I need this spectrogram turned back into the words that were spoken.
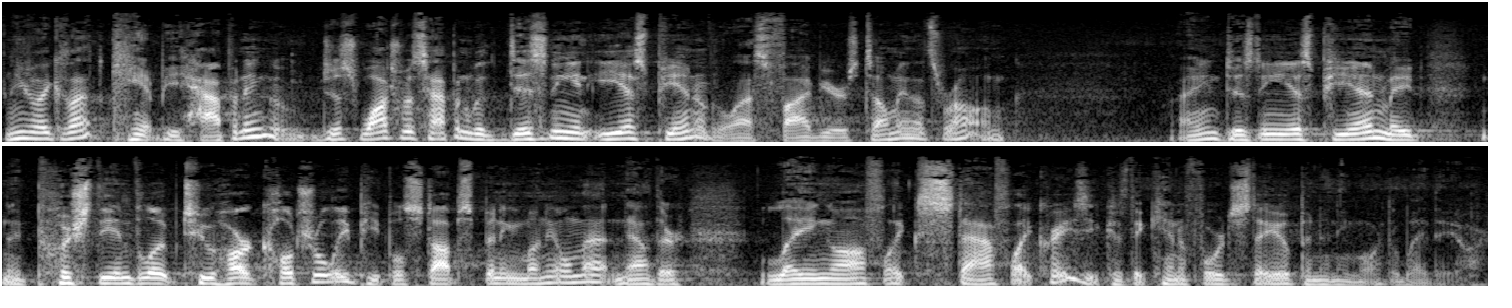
And you're like, that can't be happening. Just watch what's happened with Disney and ESPN over the last five years. Tell me that's wrong. Right? Disney ESPN made they pushed the envelope too hard culturally. People stopped spending money on that. Now they're laying off like staff like crazy because they can't afford to stay open anymore the way they are.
